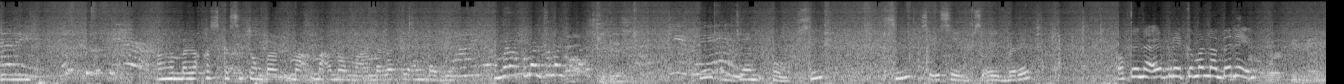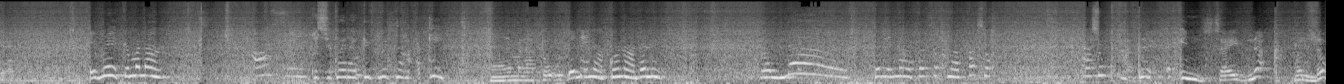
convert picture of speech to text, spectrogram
din. Ang malakas kasi itong bag, ma, ma, ano, ma, malaki ang bagyo. On, come on. Oh, see this? Hey, andyan. Oh, see? See? Si, si, si Avery. Okay na, Avery, on na, dali. Working no more. Avery, come on na. Kasi para kitwit na, aki. Ano naman na to? Dali na, ako na, dali. Wala. Dali na, pasok na, pasok. Pasok na. Inside na. Wala.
